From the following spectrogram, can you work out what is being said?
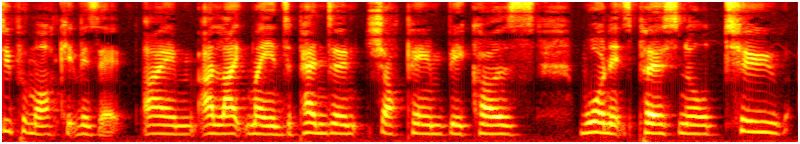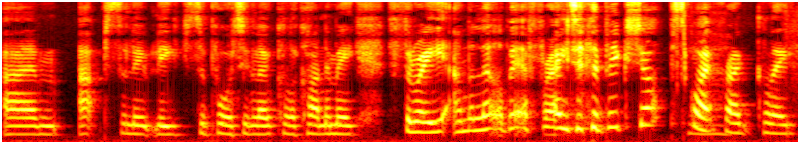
supermarket visit. I'm I like my independent shopping because one, it's personal. Two, I'm absolutely supporting local economy. Three, I'm a little bit afraid of the big shops, quite frankly.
